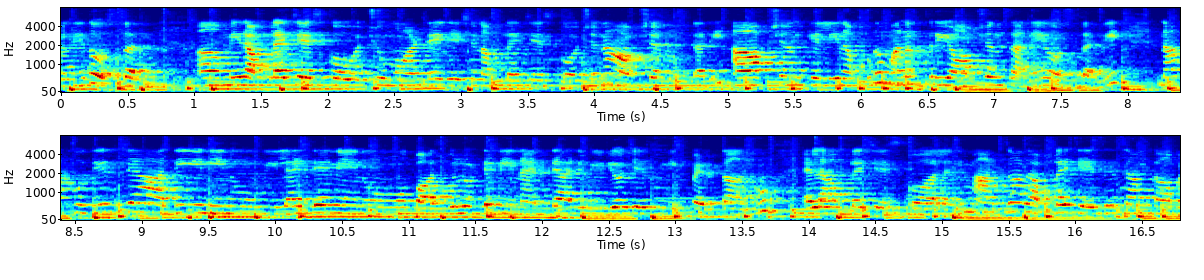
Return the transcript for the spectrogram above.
అనేది వస్తుంది. మీరు అప్లై చేసుకోవచ్చు మానిటైజేషన్ అప్లై చేసుకోవచ్చు అని ఆప్షన్ ఉంటుంది. ఆ ఆప్షన్కి వెళ్ళినప్పుడు మనం త్రీ ఆప్షన్స్ అనేవి వస్తాయి నాకు కుదిరితే అది నేను వీలైతే నేను పాసిబుల్ ఉంటే నేనైతే అది వీడియో చేసి మీకు పెడతాను. ఎలా అప్లై చేసుకోవాలని మాక్సిమం అది అప్లై చేసేసాం కాబట్టి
